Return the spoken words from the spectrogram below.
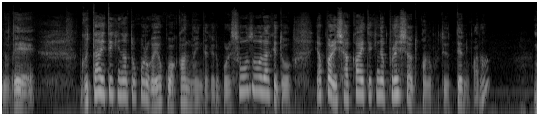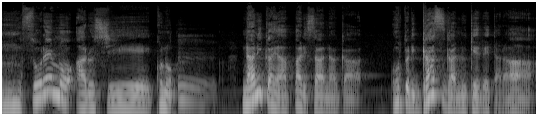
ので具体的なところがよくわかんないんだけどこれ想像だけどやっぱり社会的なプレッシャーとかのこと言ってんのかな？うん、それもあるしこのうん。何かやっぱりさなんか本当にガスが抜けれたら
